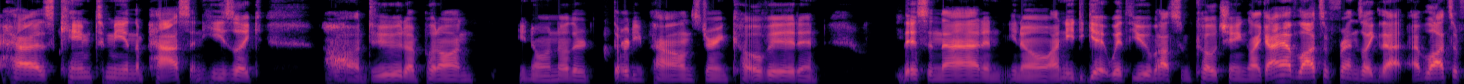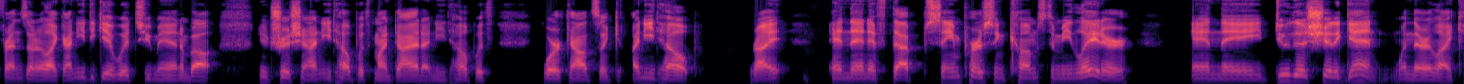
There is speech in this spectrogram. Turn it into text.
has came to me in the past, and he's like, "Oh, dude, I put on, you know, another thirty pounds during COVID, and." this and that and you know i need to get with you about some coaching like i have lots of friends like that. I have lots of friends that are like i need to get with you man about nutrition. I need help with my diet. I need help with workouts like i need help right? And then if that same person comes to me later and they do this shit again when they're like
